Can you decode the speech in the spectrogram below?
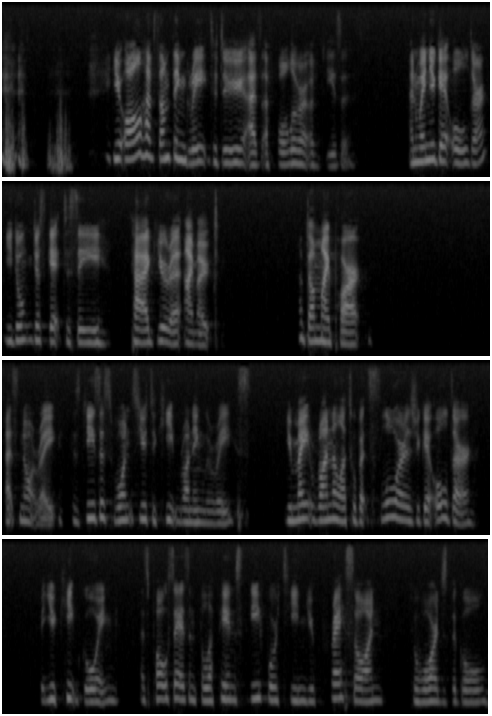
you all have something great to do as a follower of Jesus. And when you get older, you don't just get to say, tag, you're it, I'm out. I've done my part. That's not right, because Jesus wants you to keep running the race. You might run a little bit slower as you get older, but you keep going. As Paul says in Philippians 3:14, you press on towards the goal.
